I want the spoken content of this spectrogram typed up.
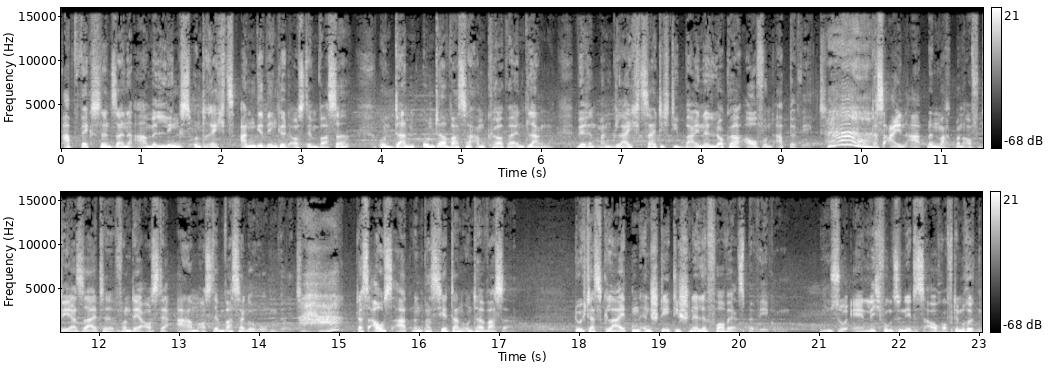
abwechselnd seine Arme links und rechts angewinkelt aus dem Wasser und dann unter Wasser am Körper entlang, während man gleichzeitig die Beine locker auf und ab bewegt. Ah. Das Einatmen macht man auf der Seite, von der aus der Arm aus dem Wasser gehoben wird. Aha. Das Ausatmen passiert dann unter Wasser. Durch das Gleiten entsteht die schnelle Vorwärtsbewegung. So ähnlich funktioniert es auch auf dem Rücken.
